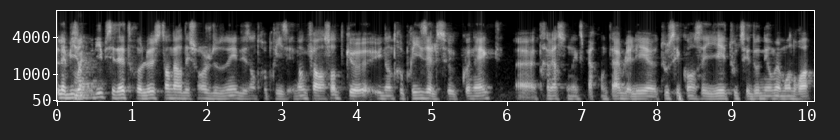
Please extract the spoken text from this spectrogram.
La vision de Libre, c'est d'être le standard d'échange de données des entreprises et donc faire en sorte qu'une entreprise, elle se connecte à travers son expert comptable, elle ait tous ses conseillers, toutes ses données au même endroit,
